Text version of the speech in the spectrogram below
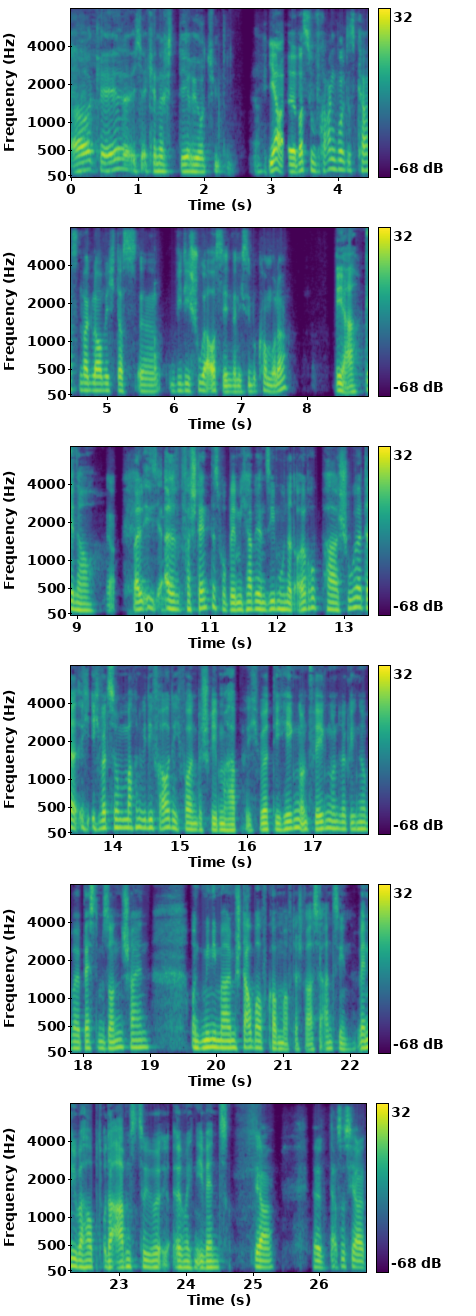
okay, ich erkenne Stereotypen. Ja, äh, was du fragen wolltest, Carsten, war, glaube ich, dass, äh, wie die Schuhe aussehen, wenn ich sie bekomme, oder? Ja, genau. Ja. Weil ich, also Verständnisproblem, ich habe hier ein 700 Euro Paar Schuhe, da, ich, ich würde so machen wie die Frau, die ich vorhin beschrieben habe. Ich würde die hegen und pflegen und wirklich nur bei bestem Sonnenschein und minimalem Staubaufkommen auf der Straße anziehen, wenn überhaupt, oder abends zu irgendwelchen Events. Ja, äh, das ist ja,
